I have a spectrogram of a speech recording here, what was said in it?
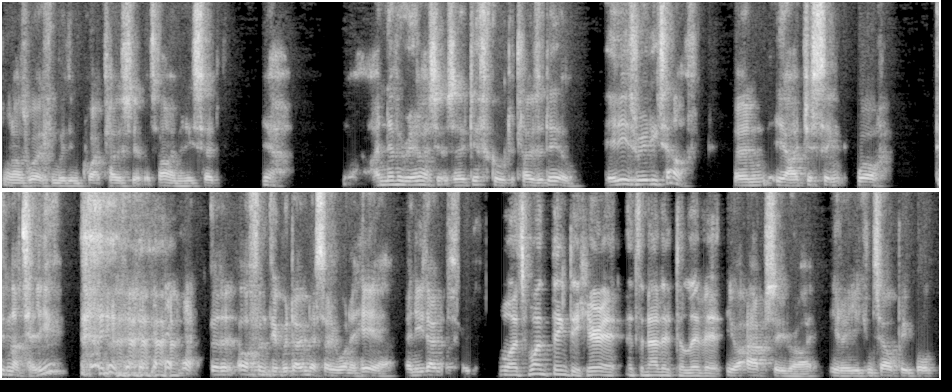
and I was working with him quite closely at the time, and he said, "Yeah, I never realised it was so difficult to close a deal." It is really tough. And yeah, I just think, well, didn't I tell you? but often people don't necessarily want to hear, and you don't. Well, it's one thing to hear it; it's another to live it. You're absolutely right. You know, you can tell people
